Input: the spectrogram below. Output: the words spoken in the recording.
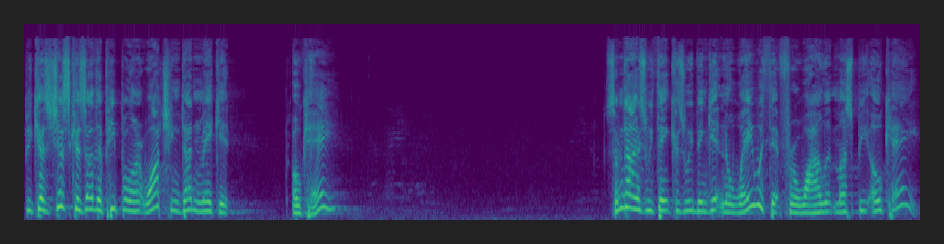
Because just because other people aren't watching doesn't make it okay. Sometimes we think because we've been getting away with it for a while, it must be okay.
